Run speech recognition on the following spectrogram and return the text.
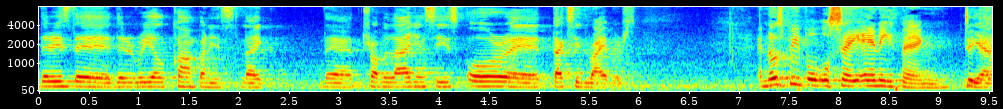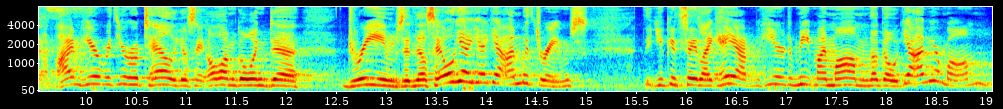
there is the the real companies like the travel agencies or uh, taxi drivers And those people will say anything. To, Yes. I'm here with your hotel. You'll say, Oh, I'm going to Dreams. And they'll say, Oh, yeah, yeah, yeah, I'm with Dreams. You could say, like, Hey, I'm here to meet my mom. And they'll go, Yeah, I'm your mom.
